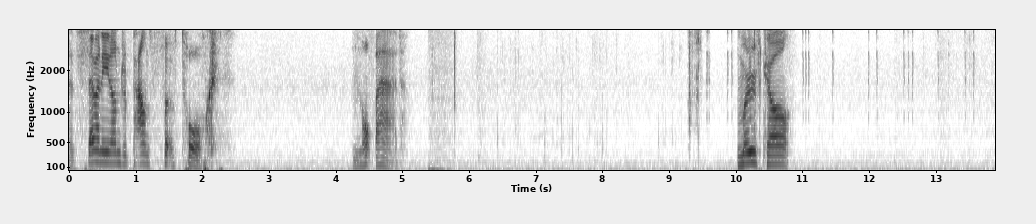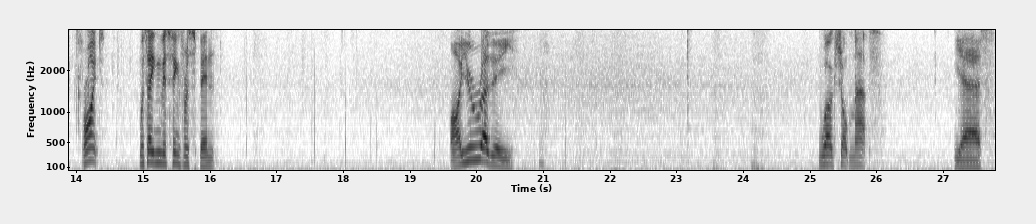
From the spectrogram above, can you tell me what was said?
And 1700 pounds foot of torque. Not bad. Move car. Right. We're taking this thing for a spin. Are you ready? Workshop maps. Yes.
